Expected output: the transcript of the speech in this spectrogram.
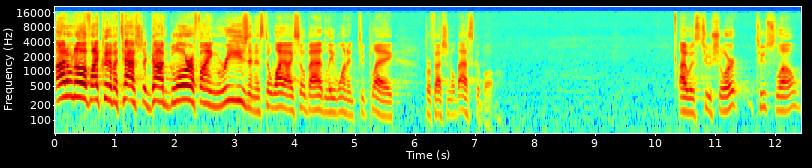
I don't know if I could have attached a God glorifying reason as to why I so badly wanted to play professional basketball. I was too short, too slow,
